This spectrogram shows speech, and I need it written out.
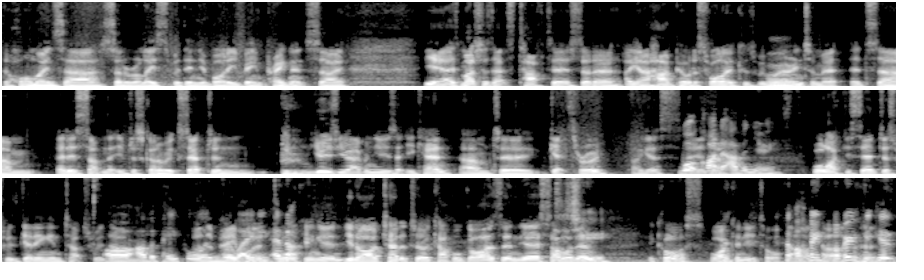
the hormones are sort of released within your body being pregnant. So, yeah, as much as that's tough to sort of you know hard pill to swallow because we were intimate, it's um it is something that you've just got to accept and use your avenues that you can um to get through. I guess. what And, kind uh, of avenues? Well, like you said, just with getting in touch with Oh, um, other people other and people relating. and And talking, and, you know, I chatted to a couple guys, and yeah, some of Did them. you? Of course. Why can you talk? and I know can't? because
